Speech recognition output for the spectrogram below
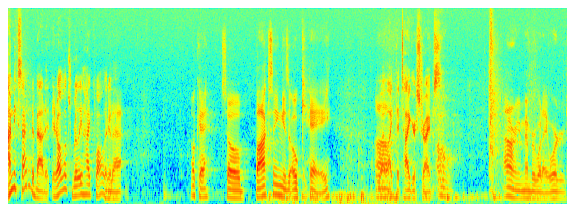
I'm excited about it. It all looks really high quality. look at that. Okay, so boxing is okay. Ooh, I Um, like the tiger stripes. Oh, I don't remember what I ordered.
